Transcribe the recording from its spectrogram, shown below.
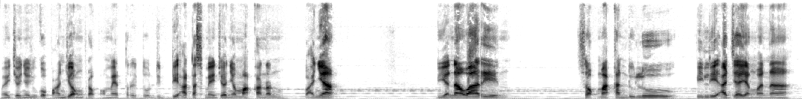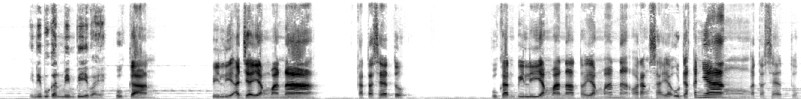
Mejanya juga panjang berapa meter itu. Di, di atas mejanya makanan banyak. Dia nawarin, sok makan dulu, pilih aja yang mana. Ini bukan mimpi ya Pak ya? Bukan, pilih aja yang mana. Kata saya tuh, bukan pilih yang mana atau yang mana. Orang saya udah kenyang, kata saya tuh.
